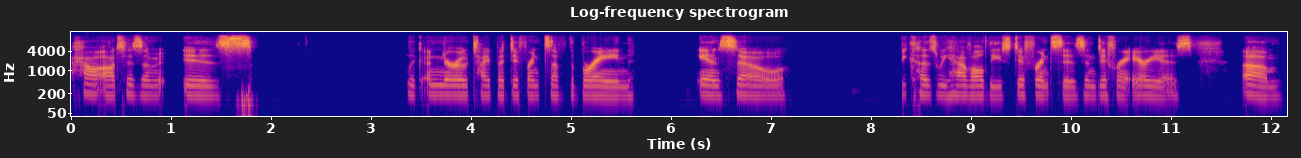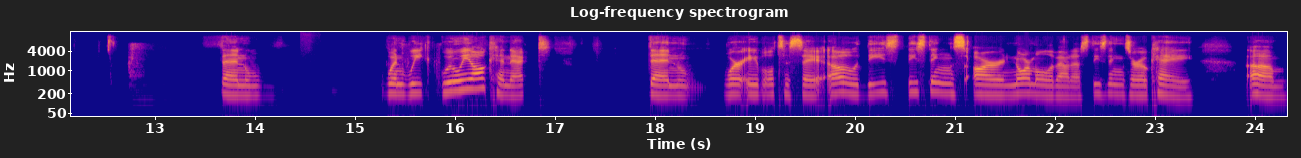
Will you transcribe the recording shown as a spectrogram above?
how autism is like a neurotype, a difference of the brain. And so because we have all these differences in different areas um, then when we when we all connect then we're able to say oh these these things are normal about us these things are okay um,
